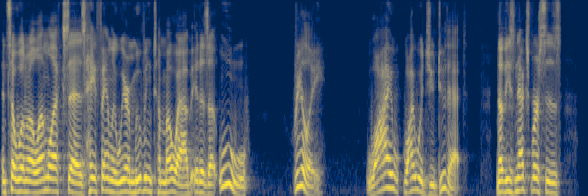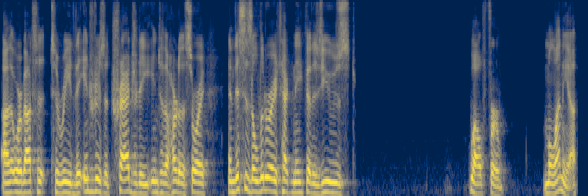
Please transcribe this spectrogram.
And so when Elimelech says, Hey, family, we are moving to Moab, it is a, ooh, really? Why, why would you do that? Now, these next verses uh, that we're about to, to read, they introduce a tragedy into the heart of the story. And this is a literary technique that is used, well, for millennia.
